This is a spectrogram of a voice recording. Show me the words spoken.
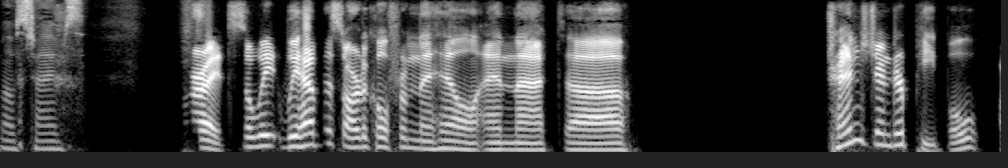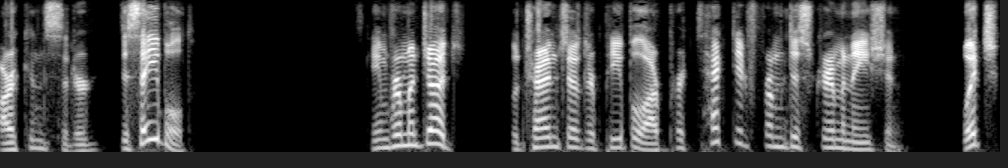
Most times. All right, so we, we have this article from The Hill, and that uh, transgender people are considered disabled. This came from a judge. So transgender people are protected from discrimination, which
